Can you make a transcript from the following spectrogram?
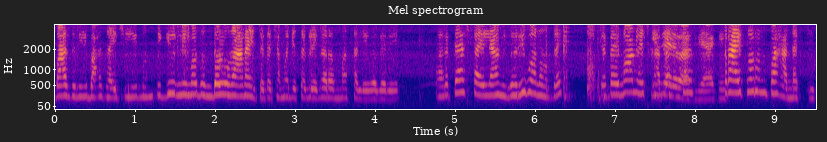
बाजरी भाजायची. मग ती गिरणीमधून दळून आणायचं. त्याच्यामध्ये सगळे गरम मसाले वगैरे. आता त्या स्टाईलने आम्ही घरी बनवतोय. त्यात नॉनव्हेज ट्राय करून पहा नक्कीच.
